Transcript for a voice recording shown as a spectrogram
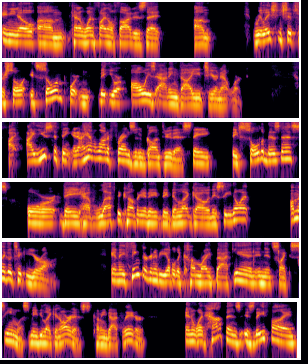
And you know, um, kind of one final thought is that um, relationships are so it's so important that you are always adding value to your network. I, I used to think, and I have a lot of friends that have gone through this. They they've sold a business or they have left the company, they, they've been let go, and they say, you know what? I'm going to go take a year off. And they think they're going to be able to come right back in and it's like seamless, maybe like an artist coming back later. And what happens is they find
